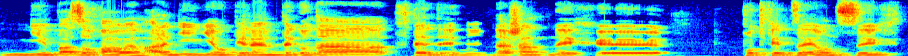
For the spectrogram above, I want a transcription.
nie bazowałem, ale nie, nie opierałem tego na wtedy Mhm. na żadnych e, potwierdzających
